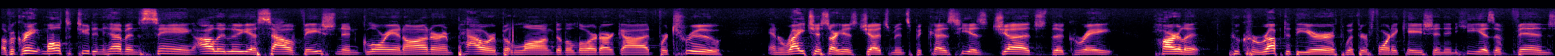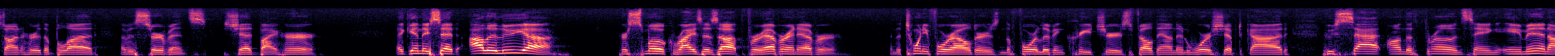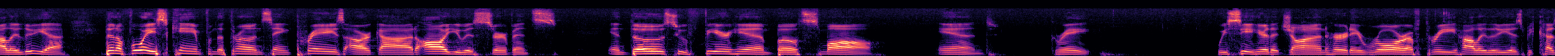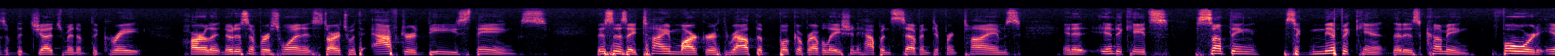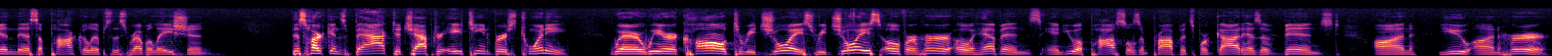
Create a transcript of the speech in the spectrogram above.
of a great multitude in heaven saying, Alleluia, salvation and glory and honor and power belong to the Lord our God. For true and righteous are his judgments, because he has judged the great harlot who corrupted the earth with her fornication, and he has avenged on her the blood of his servants shed by her. Again, they said, Alleluia! Her smoke rises up forever and ever. And the 24 elders and the four living creatures fell down and worshiped God who sat on the throne, saying, Amen, Alleluia. Then a voice came from the throne saying, Praise our God, all you his servants, and those who fear him, both small and great. We see here that John heard a roar of three hallelujahs because of the judgment of the great harlot. Notice in verse 1 it starts with after these things. This is a time marker throughout the book of Revelation. It happens seven different times, and it indicates something significant that is coming forward in this apocalypse, this revelation. This harkens back to chapter 18, verse 20, where we are called to rejoice. Rejoice over her, O heavens, and you apostles and prophets, for God has avenged on you on her.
